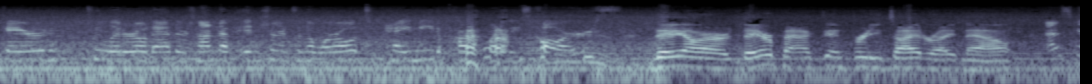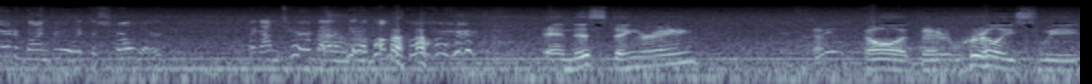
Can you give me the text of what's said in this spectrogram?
scared to literal death. There's not enough insurance in the world to pay me to park one of these cars. They are they are packed in pretty tight right now. I'm scared of going through it with the stroller. Like I'm terrified of getting up on the car. And this Stingray, oh, they're really sweet.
